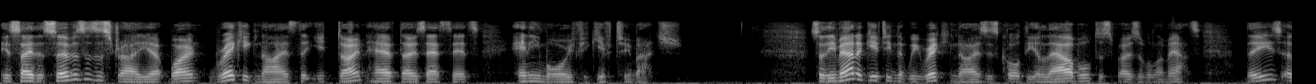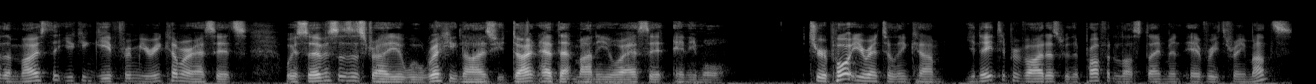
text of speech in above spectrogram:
is say that Services Australia won't recognise that you don't have those assets anymore if you give too much. So the amount of gifting that we recognise is called the allowable disposable amounts. These are the most that you can give from your income or assets where Services Australia will recognise you don't have that money or asset anymore. To report your rental income, you need to provide us with a profit and loss statement every three months,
